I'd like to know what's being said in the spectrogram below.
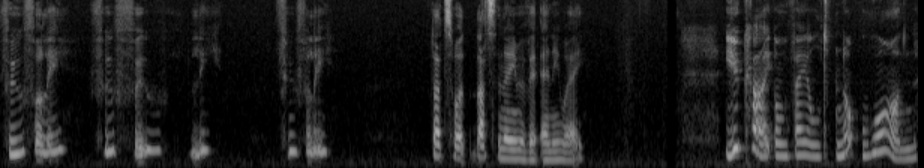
Foofully? Foofully? Foofully? That's what that's the name of it anyway. Yukai unveiled not one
